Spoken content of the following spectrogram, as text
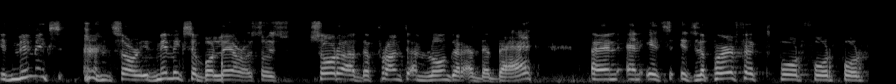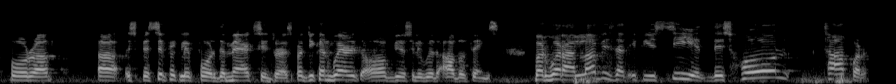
it mimics, sorry, it mimics a bolero, so it's shorter at the front and longer at the back, and and it's it's the perfect for for for for uh, uh, specifically for the maxi dress, but you can wear it obviously with other things. But what I love is that if you see it, this whole topper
